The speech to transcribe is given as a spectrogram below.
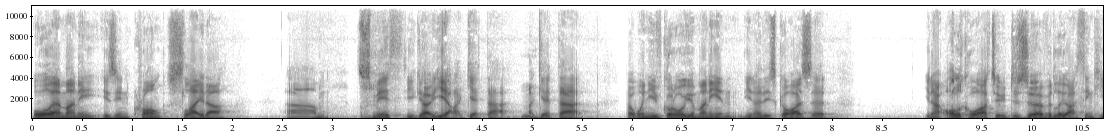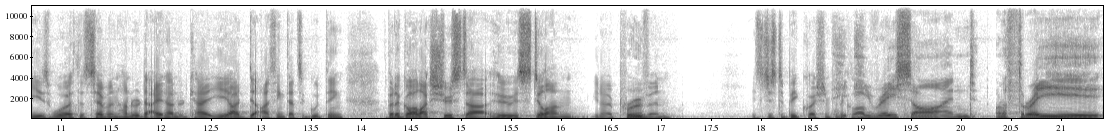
all our money is in Cronk, Slater, um, Smith, you go, yeah, I get that, I get that. But when you've got all your money in, you know, these guys that, you know, Olakau'atu deservedly, I think he is worth a 700 to 800k a year. I, d- I think that's a good thing. But a guy like Schuster, who is still un, you know, proven, it's just a big question for the club. he re-signed on a three-year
